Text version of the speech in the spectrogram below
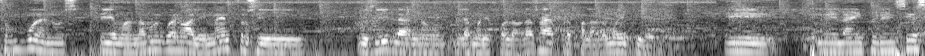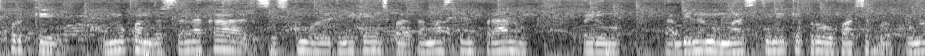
son buenos. Sí, mandan muy buenos alimentos y, y sí, la, la manipuladora sabe prepararlo muy bien. Eh, la diferencia es porque uno cuando está en la casa es como que tiene que despertar más temprano, pero también las mamás tienen que preocuparse porque uno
